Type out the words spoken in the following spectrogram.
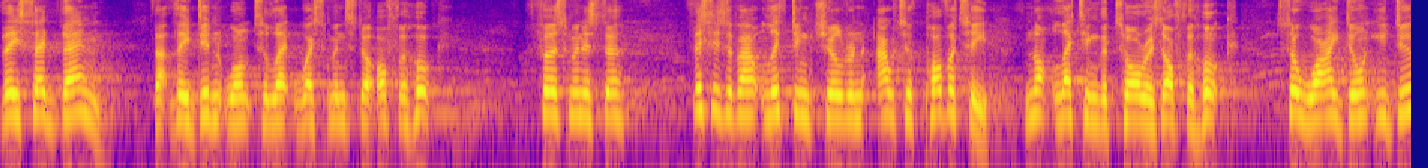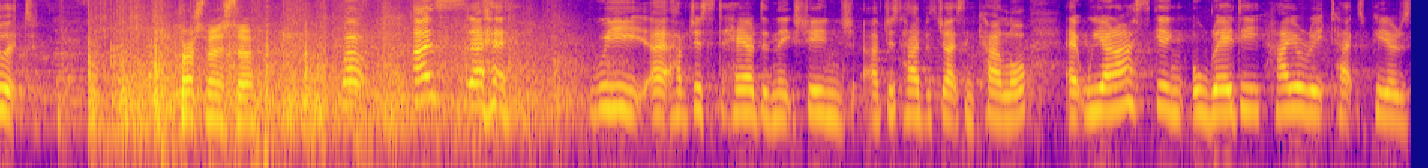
They said then that they didn't want to let Westminster off the hook. First Minister, This is about lifting children out of poverty, not letting the Tories off the hook. So why don't you do it? First Minister. Well, as uh, we uh, have just heard in the exchange I've just had with Jackson Carlaw, uh, we are asking already higher rate taxpayers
